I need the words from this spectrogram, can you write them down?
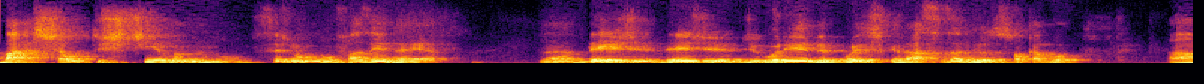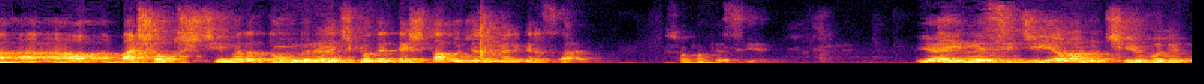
baixa autoestima, meu irmão. Vocês não, não fazem ideia. Né? Desde, desde de guri, depois, graças a Deus, isso acabou. A, a, a, baixa autoestima era tão grande que eu detestava o dia do meu aniversário. Isso acontecia. E aí, nesse dia, lá no Tivoli,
